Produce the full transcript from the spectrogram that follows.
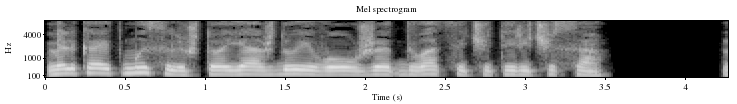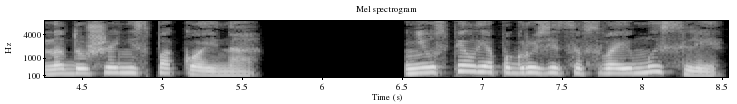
Мелькает мысль, что я жду его уже 24 часа. На душе неспокойно. Не успел я погрузиться в свои мысли,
